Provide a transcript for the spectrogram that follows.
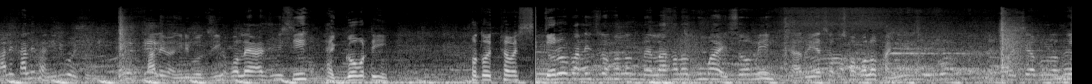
কালি ভাঙি দিব যিসকলে আজি বেছি ভাগ্যৱতী উঠা পাইছে ভিতৰৰ বাণিজ্যখনত মেলাখনত সোমাই আহিছোঁ আমি আৰু চব সকলো ভাঙি আপোনালোকে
